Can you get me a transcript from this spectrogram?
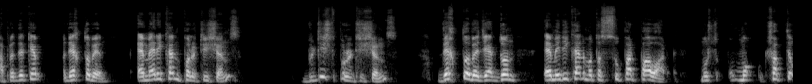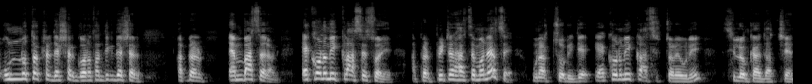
আপনাদেরকে দেখতে হবে আমেরিকান পলিটিশিয়ানস ব্রিটিশ পলিটিশিয়ানস দেখতে হবে যে একজন আমেরিকার মতো সুপার পাওয়ার সবচেয়ে উন্নত একটা দেশের গণতান্ত্রিক দেশের আপনার অ্যাম্বাসেডার ইকোনমিক ক্লাসে চলে আপনার পিটার হাসে মনে আছে? ওনার ছবি যে ইকোনমিক ক্লাসে চলে উনি শ্রীলঙ্কায় যাচ্ছেন,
